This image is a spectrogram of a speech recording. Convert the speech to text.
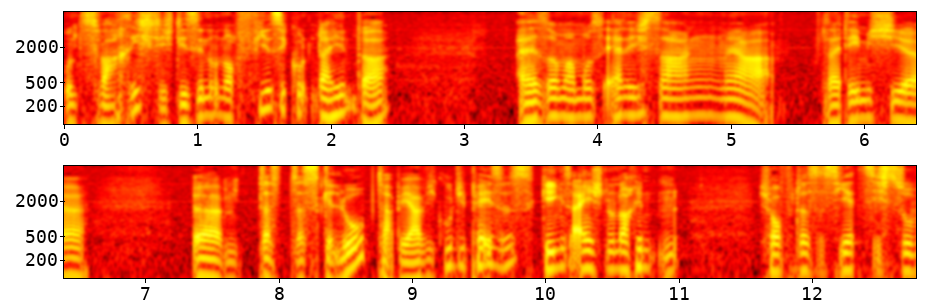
Und zwar richtig. Die sind nur noch vier Sekunden dahinter. Also man muss ehrlich sagen, ja, seitdem ich hier ähm, das, das gelobt habe, ja, wie gut die Pace ist, ging es eigentlich nur nach hinten. Ich hoffe, dass es jetzt sich so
